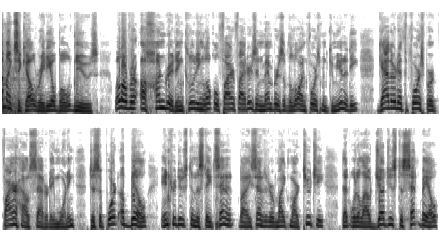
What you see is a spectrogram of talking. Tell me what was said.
I'm Mike Sikel, Radio Bold News. Well over a hundred, including local firefighters and members of the law enforcement community, gathered at the Forestburg Firehouse Saturday morning to support a bill introduced in the state Senate by Senator Mike Martucci that would allow judges to set bail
